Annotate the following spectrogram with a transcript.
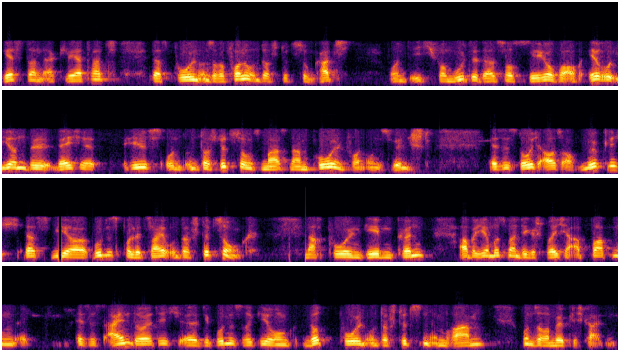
gestern erklärt hat, dass Polen unsere volle Unterstützung hat. Und ich vermute, dass Horst Seehofer auch eruieren will, welche Hilfs- und Unterstützungsmaßnahmen Polen von uns wünscht. Es ist durchaus auch möglich, dass wir Bundespolizei Unterstützung nach Polen geben können. Aber hier muss man die Gespräche abwarten. Es ist eindeutig, äh, die Bundesregierung wird Polen unterstützen im Rahmen unserer Möglichkeiten.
